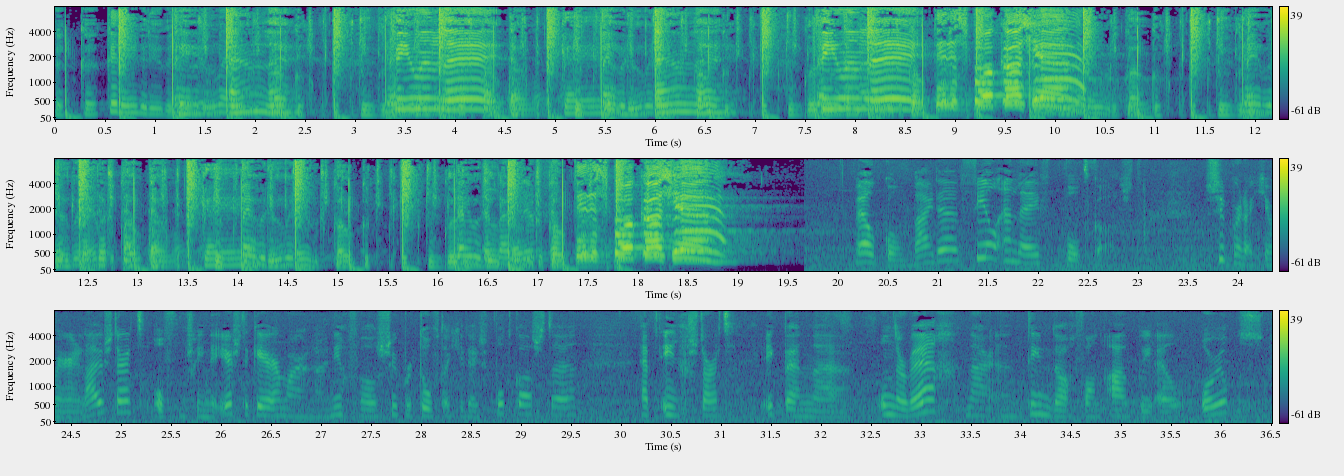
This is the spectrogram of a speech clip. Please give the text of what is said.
En leuk. Feeling leuk. En leuk. Feeling leuk. Dit is podcast, ja. Dit is podcast, ja. Welkom bij de Feel and Leef podcast. Super dat je weer luistert, of misschien de eerste keer, maar in ieder geval super tof dat je deze podcast uh, hebt ingestart. Ik ben uh, onderweg naar een teamdag van APL Oils.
